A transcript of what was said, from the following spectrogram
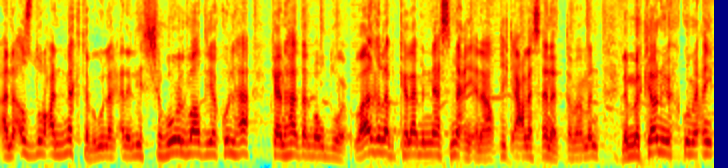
أنا أصدر عن مكتب. أقول لك أنا لي الشهور الماضية كلها كان هذا الموضوع. وأغلب كلام الناس معي أنا أعطيك أعلى سند تماما. لما كانوا يحكوا معي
